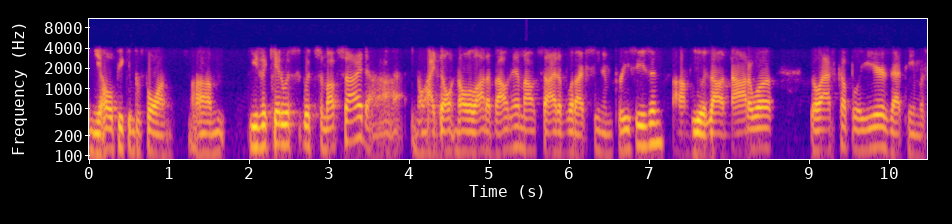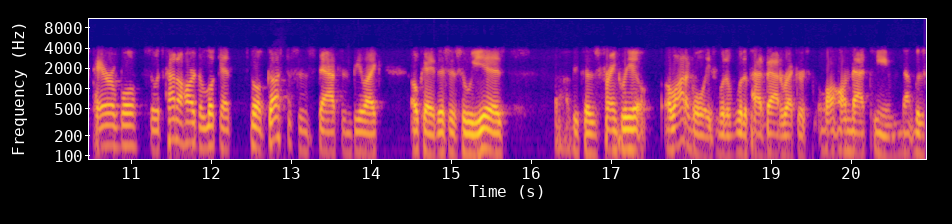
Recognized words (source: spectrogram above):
and you hope he can perform. Um, he's a kid with with some upside. Uh, you know, I don't know a lot about him outside of what I've seen in preseason. Um, he was out in Ottawa the last couple of years. That team was terrible, so it's kind of hard to look at Filip Gustavsson's stats and be like, okay, this is who he is uh, because frankly, a lot of goalies would have would have had bad records on that team that was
